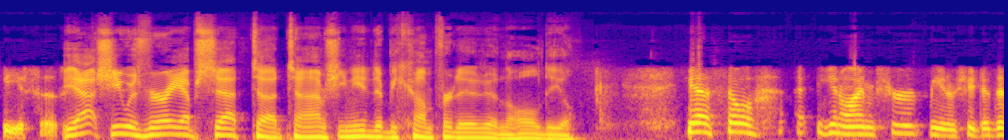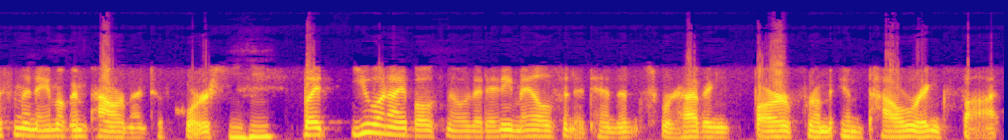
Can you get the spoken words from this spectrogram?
thesis. Yeah, she was very upset, uh, Tom. She needed to be comforted and the whole deal. Yeah, so, uh, you know, I'm sure, you know, she did this in the name of empowerment, of course. But you and I both know that any males in attendance were having far from empowering thoughts,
